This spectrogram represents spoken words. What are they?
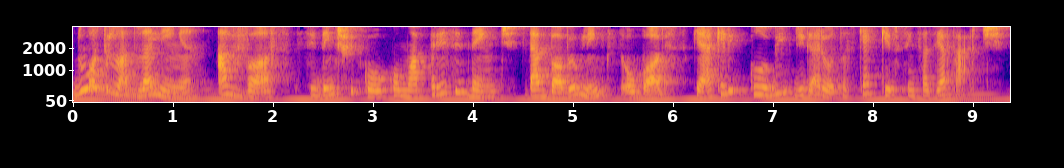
Do outro lado da linha, a voz se identificou como a presidente da Bobble Links, ou Bobs, que é aquele clube de garotas que a Kirsten fazia parte.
